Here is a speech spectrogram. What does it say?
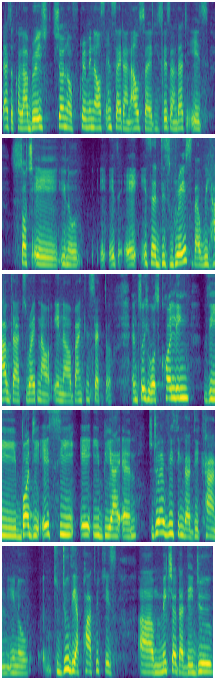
That's a collaboration of criminals inside and outside. He says, and that is such a, you know, it's a, it's a disgrace that we have that right now in our banking sector. And so he was calling the body ACAEBIN to do everything that they can, you know, to do their part, which is um, make sure that they do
